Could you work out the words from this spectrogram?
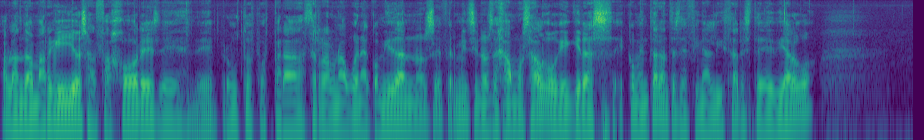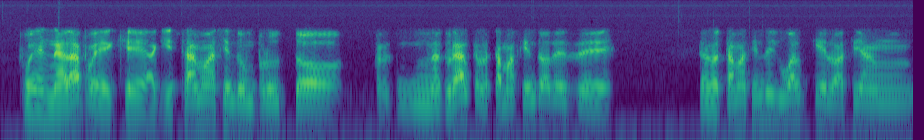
hablando de amarguillos, alfajores, de, productos pues para cerrar una buena comida. No sé, Fermín, si nos dejamos algo que quieras eh, comentar antes de finalizar este diálogo. Pues nada, pues que aquí estamos haciendo un producto natural que lo estamos haciendo desde lo estamos haciendo igual que lo hacían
